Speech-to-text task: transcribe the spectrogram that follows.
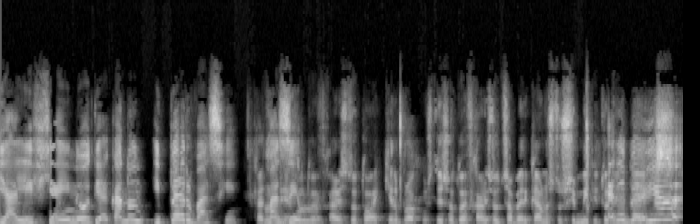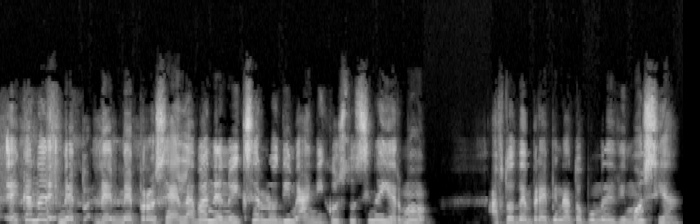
η αλήθεια είναι ότι έκαναν υπέρβαση Κάτσε, μαζί από Το μου. ευχαριστώ το ΑΚΕΛ, μπορεί να ακουστεί το ευχαριστώ τους Αμερικάνους του Σιμίτη το Ε, 96. ρε παιδιά, έκανα, με, με, με προσέλαβαν ενώ ήξεραν ότι ανήκω στο συναγερμό. Αυτό δεν πρέπει να το πούμε δημόσια.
